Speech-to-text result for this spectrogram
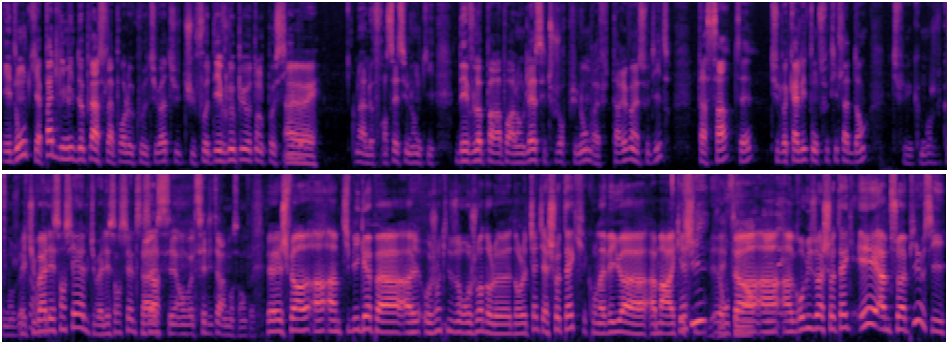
Et donc, il n'y a pas de limite de place là pour le coup. Tu vois, tu, tu faut développer autant que possible. ah, ouais. Voilà, le français, c'est une langue qui développe par rapport à l'anglais, c'est toujours plus long. Bref, tu arrives dans les sous-titres, tu as ça, tu sais, tu dois caler ton sous-titre là-dedans. Tu fais comment je, comment je vais Mais faire, tu vas à l'essentiel, tu vas à l'essentiel, c'est Ouais, ça. c'est en- c'est littéralement ça en fait. Euh, je fais un, un- un petit big up à- à- aux gens qui nous ont rejoints dans le, dans le chat. Il y a Shotek qu'on avait eu à, à Marrakech. Ici Euh, on fait un, un- un gros bisou à Shotek et à Msoapi aussi.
